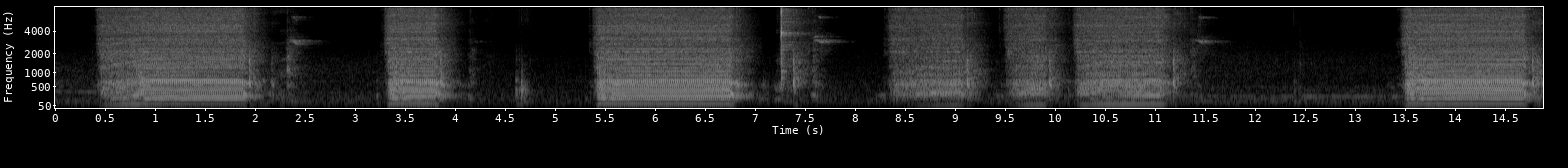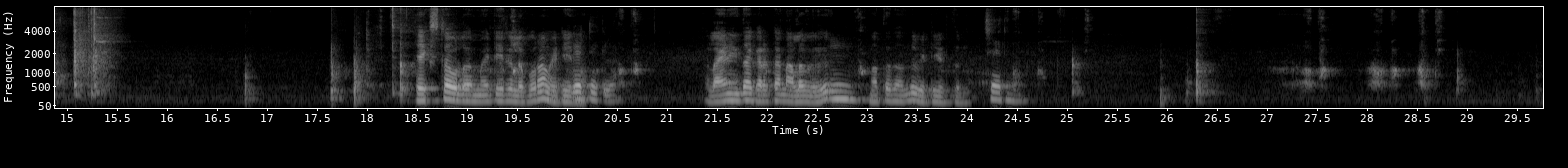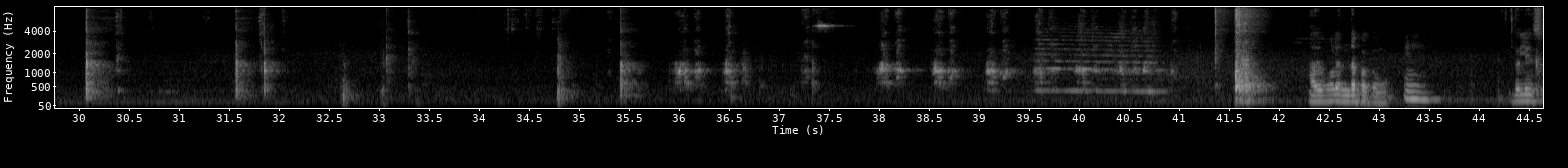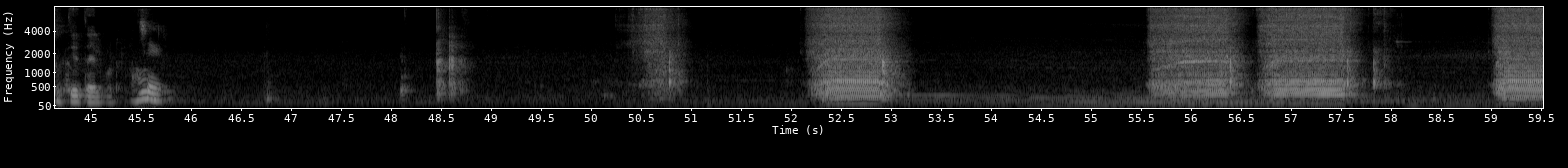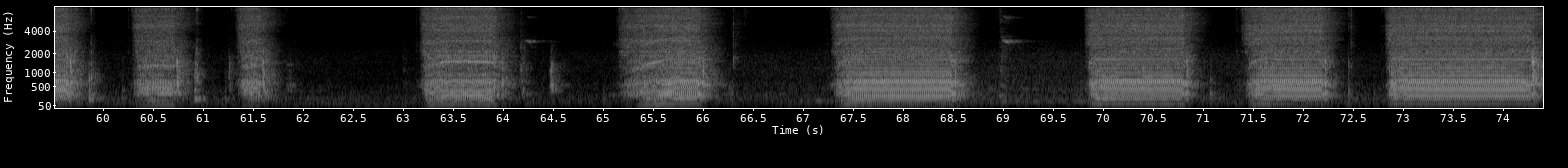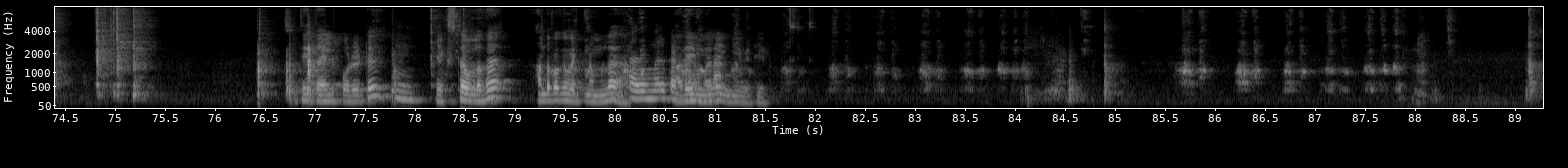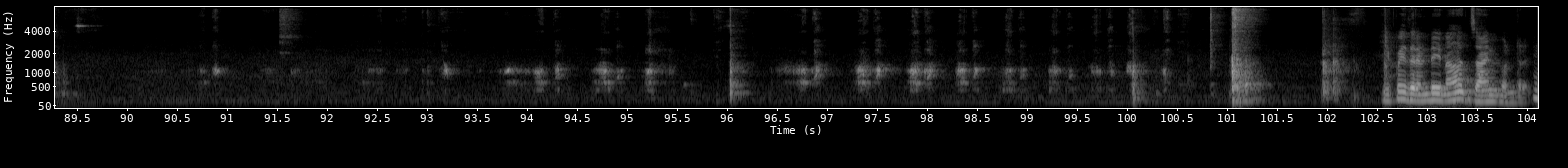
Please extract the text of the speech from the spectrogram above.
எக்ஸ்ட்ரா உள்ள மெட்டீரியலை பூரா வெட்டிடணும். வெட்டிக்கலாம். லைனிங் தான் கரெக்டான அளவு. மற்றதை வந்து வெட்டி எடுத்துடணும். சரிங்க. அதுபோல் இந்த பக்கமும். இதுலேயும் சுற்றி தையல் போட்டுக்கலாம். சுற்றி தையல் போட்டுட்டு எக்ஸ்ட்ரா உள்ளதை அந்த பக்கம் வெட்டினோம்ல அதே மாதிரி அதே மாதிரி இங்கேயும் வெட்டிடும் இப்போ இது ரெண்டையும் நான் ஜாயின் பண்ணுறேன்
